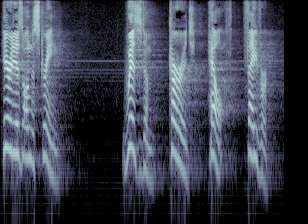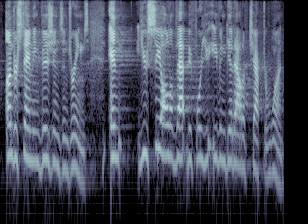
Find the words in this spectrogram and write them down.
Here it is on the screen wisdom, courage, health, favor, understanding visions and dreams. And you see all of that before you even get out of chapter 1.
